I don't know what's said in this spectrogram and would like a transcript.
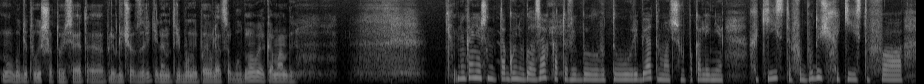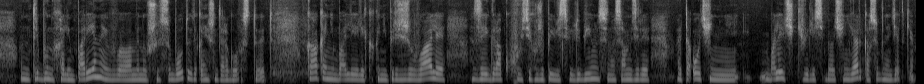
ну, будет выше, то есть а это привлечет зрителей на трибуны, появляться будут новые команды. Ну и, конечно, этот огонь в глазах, который был вот у ребят, у младшего поколения хоккеистов и будущих хоккеистов а, на трибунах Олимп-арены в минувшую субботу, это, конечно, дорого стоит. Как они болели, как они переживали за игроков, у всех уже появились свои любимцы. На самом деле, это очень... Болельщики вели себя очень ярко, особенно детки.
